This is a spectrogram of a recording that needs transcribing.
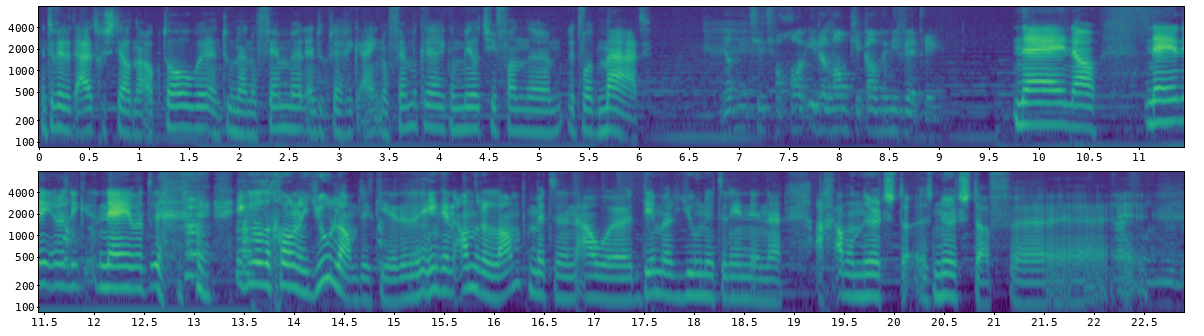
En toen werd het uitgesteld naar oktober en toen naar november. En toen kreeg ik eind november kreeg ik een mailtje van eh, het wordt maart. Je had niet zoiets van, ieder lampje kan er niet fitting. Nee, nou. Nee, nee, want ik, nee, want ik wilde gewoon een U-lamp dit keer. Er hing een andere lamp met een oude dimmer unit erin. En eh, ach, allemaal nerdstuff. eh, eh, een nieuwe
